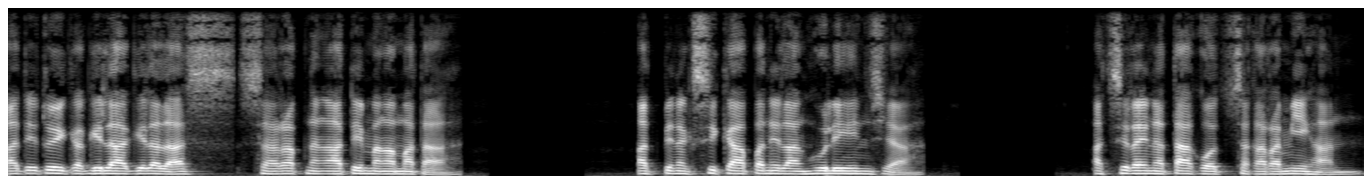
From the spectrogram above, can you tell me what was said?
at ito'y kagilagilalas sa harap ng ating mga mata, at pinagsikapan nilang hulihin siya, at sila'y natakot sa karamihan,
